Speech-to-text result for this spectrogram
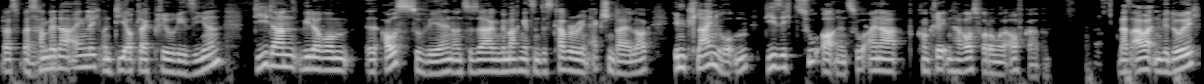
was, was haben wir da eigentlich und die auch gleich priorisieren die dann wiederum äh, auszuwählen und zu sagen, wir machen jetzt einen Discovery and Action Dialog in Kleingruppen, die sich zuordnen zu einer konkreten Herausforderung oder Aufgabe. Das arbeiten wir durch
